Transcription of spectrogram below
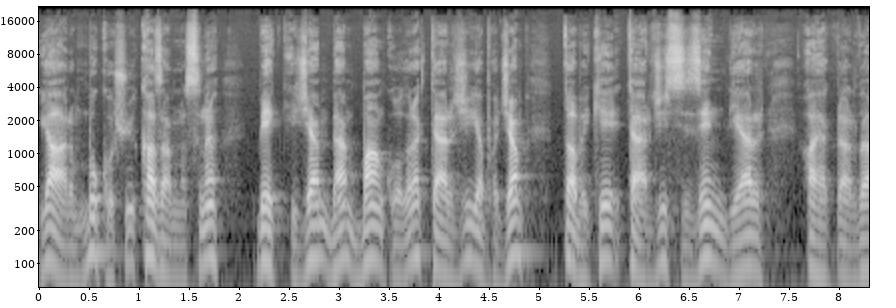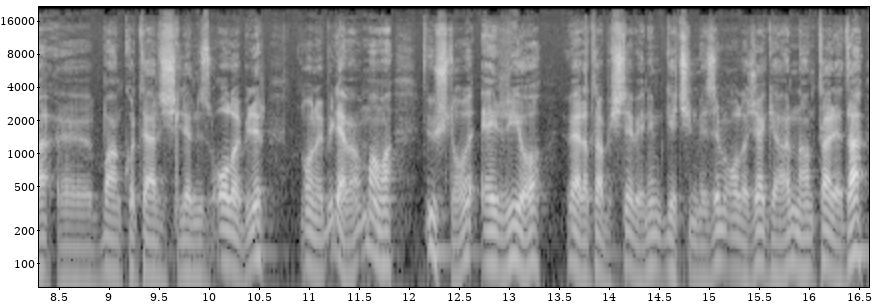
yarın bu koşuyu kazanmasını bekleyeceğim. Ben banko olarak tercih yapacağım. Tabii ki tercih sizin. Diğer ayaklarda e, banko tercihleriniz olabilir. Onu bilemem ama 3 nolu El Rio Vera işte benim geçilmezim olacak yarın Antalya'da.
